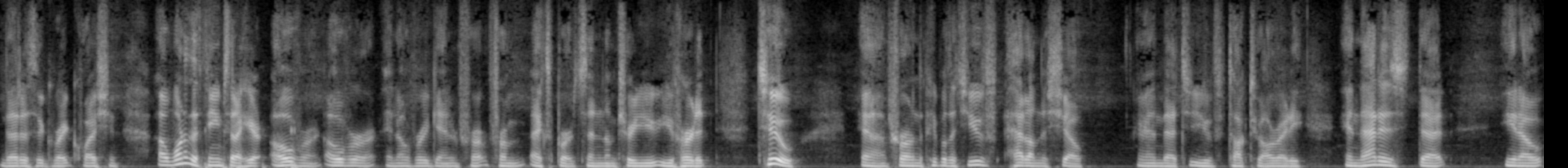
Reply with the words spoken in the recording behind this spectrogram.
that is a great question. Uh, one of the themes that I hear over and over and over again from, from experts, and I'm sure you, you've heard it too uh, from the people that you've had on the show and that you've talked to already, and that is that, you know,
